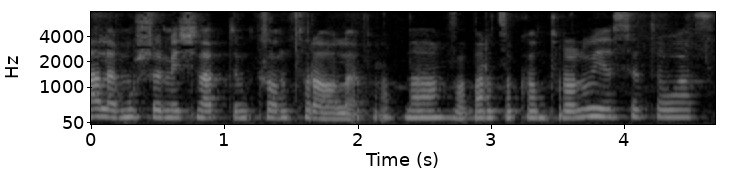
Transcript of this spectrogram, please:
Ale muszę mieć nad tym kontrolę, prawda? Za bardzo kontroluję sytuację.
